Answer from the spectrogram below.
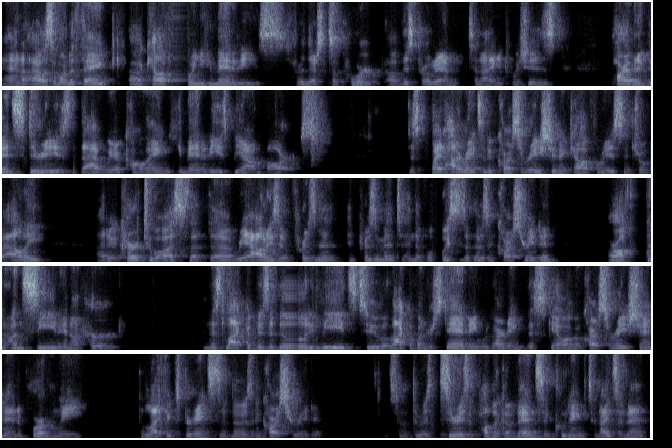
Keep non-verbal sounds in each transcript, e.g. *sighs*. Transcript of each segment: And I also want to thank uh, California Humanities for their support of this program tonight, which is part of an event series that we are calling Humanities Beyond Bars. Despite high rates of incarceration in California's Central Valley, it occurred to us that the realities of imprisonment, imprisonment and the voices of those incarcerated are often unseen and unheard. And this lack of visibility leads to a lack of understanding regarding the scale of incarceration and importantly, the life experiences of those incarcerated. So through a series of public events, including tonight's event,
